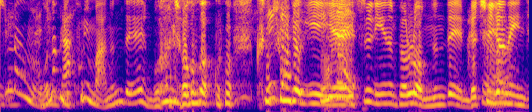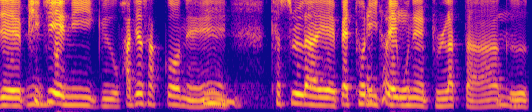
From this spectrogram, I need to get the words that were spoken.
게 테슬라는 워낙 아닌가. 리콜이 많은데 뭐 저거 갖고 큰 그러니까 충격이 예, 있을 리는 별로 없는데 며칠 맞아요. 전에 이제 PG&E 그 화재 사건에 음. 테슬라의 배터리, 배터리. 때문에 불났다. 음. 그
